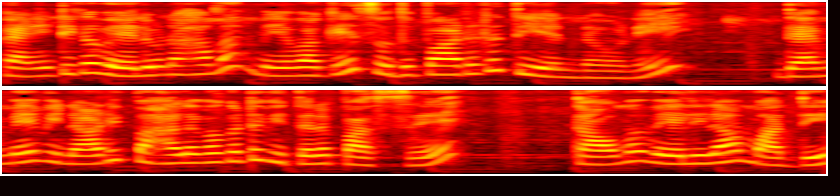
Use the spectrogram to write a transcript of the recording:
පැණි ටික වේලුනහම මේ වගේ සුදු පාටට තියෙන්න ඕනි. දැන් මේ විනාඩි 15කට විතර පස්සේ තවම වේලිලා මදි.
